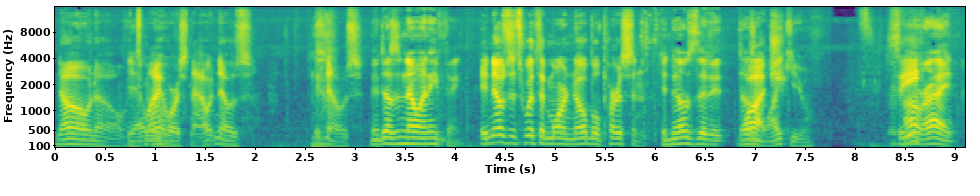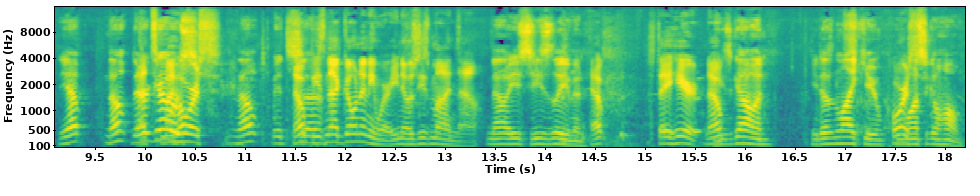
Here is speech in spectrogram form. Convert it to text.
No, no, Yeah, it's it my will. horse now. It knows. It knows. It doesn't know anything. it knows it's with a more noble person. It knows that it doesn't Watch. like you. See? All right. Yep. Nope. There That's it goes. my horse. Nope. It's Nope, uh, he's not going anywhere. He knows he's mine now. No, he's he's leaving. Yep. Stay here. Nope. He's going. He doesn't like you. Horse. He wants to go home.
